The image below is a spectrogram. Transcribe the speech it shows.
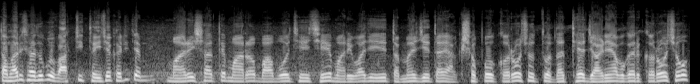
તમારી સાથે કોઈ વાતચીત થઈ છે ખરી તેમની? મારી સાથે મારો બાબો જે છે, મારી એ તમે જે ત્યાં આક્ષેપો કરો છો, તો તથ્ય જાણ્યા વગર કરો છો.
